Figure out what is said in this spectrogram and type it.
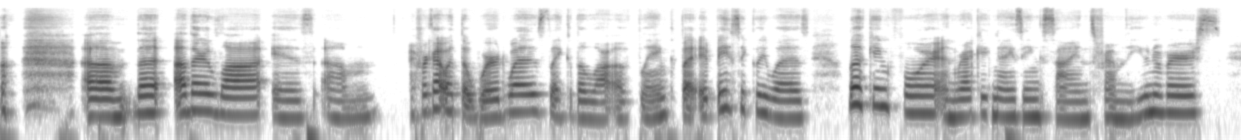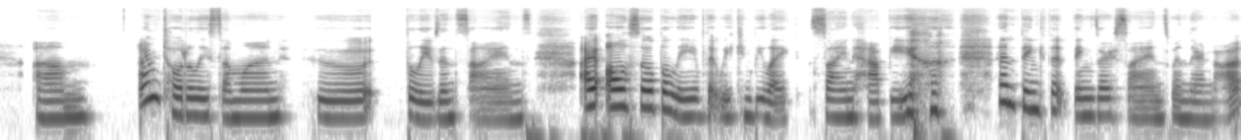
um, the other law is um, I forgot what the word was, like the law of blank, but it basically was looking for and recognizing signs from the universe. Um, I'm totally someone who believes in signs. I also believe that we can be like sign happy and think that things are signs when they're not.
